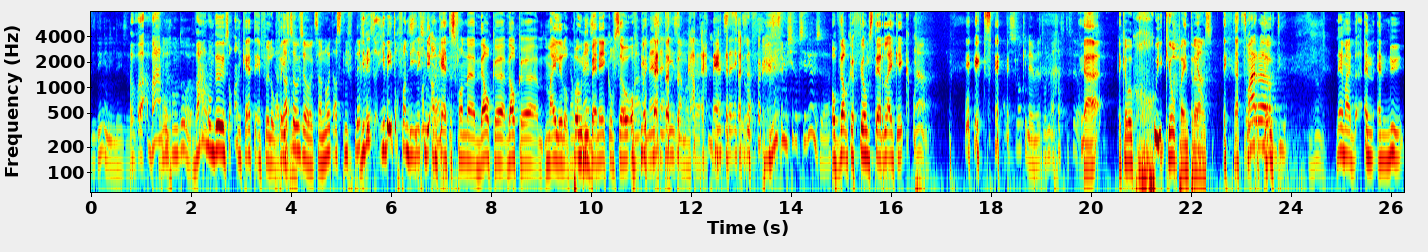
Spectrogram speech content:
die dingen niet lezen. Wa- waarom, gewoon door. waarom wil je zo'n enquête invullen op Ja, Facebook? dat sowieso. Ik zou nooit, als het niet verplicht Je is... weet, je weet toch van die, van die enquêtes van eh, welke, welke My Little Pony mensen- ben ik of zo? Of mensen zijn eenzaam ook, echt Mensen zijn eenzaam. Mensen nemen shit ook serieus, hè. Op welke filmster lijk ik? Ja. Een slokje nemen, dat wordt me echt even te veel. ja, ik heb ook goede keelpijn trouwens. Ik ga zo Maar, dood hier. Nee, maar en, en nu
